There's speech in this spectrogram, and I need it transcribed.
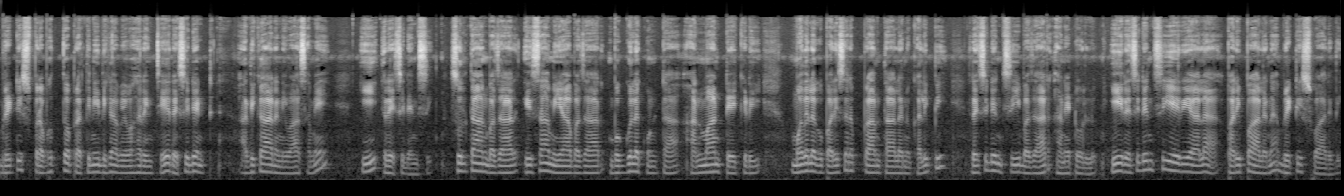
బ్రిటిష్ ప్రభుత్వ ప్రతినిధిగా వ్యవహరించే రెసిడెంట్ అధికార నివాసమే ఈ రెసిడెన్సీ. సుల్తాన్ బజార్ ఇసామియా బజార్ బొగ్గులకుంట హనుమాన్ టేకిడి మొదలగు పరిసర ప్రాంతాలను కలిపి రెసిడెన్సీ బజార్ అనేటోళ్ళు. ఈ రెసిడెన్సీ ఏరియాల పరిపాలన బ్రిటిష్ వారిది.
